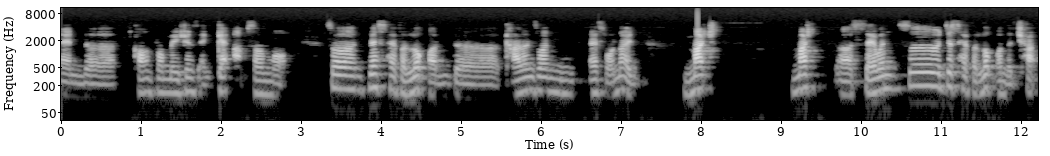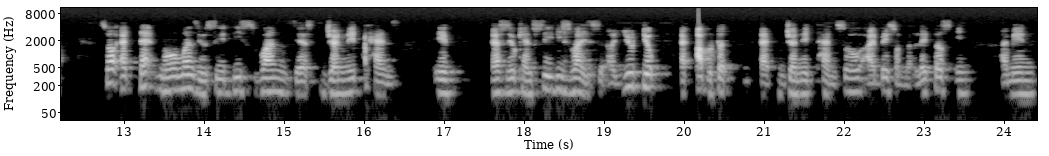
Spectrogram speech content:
and the confirmations and get up some more. So let's have a look on the current one as for now March March uh, 7 so just have a look on the chart. So at that moment you see this one yes January 10th if as you can see this one is uh, YouTube uploaded at January 10th so I based on the latest in I mean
